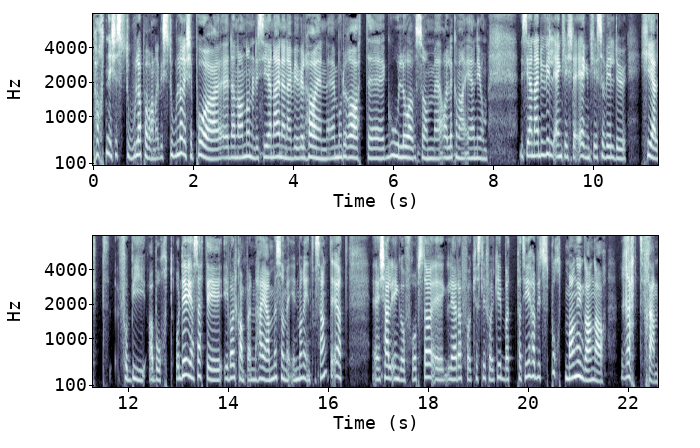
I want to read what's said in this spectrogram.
partene ikke stoler på hverandre. De stoler ikke på eh, den andre når de sier nei, nei, nei, vi vil ha en eh, moderat, eh, god lov som alle kan være enige om. De sier nei, du vil egentlig ikke det. Egentlig så vil du helt forby abort. Og det vi har sett i, i valgkampen her hjemme som er innmari interessant, det er at Kjell Ingolf Ropstad, leder for Kristelig Folkeparti, har blitt spurt mange ganger rett frem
